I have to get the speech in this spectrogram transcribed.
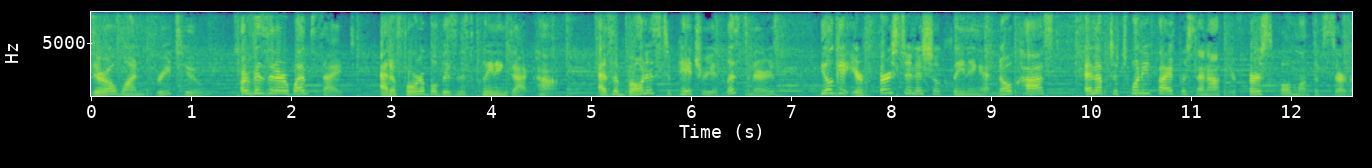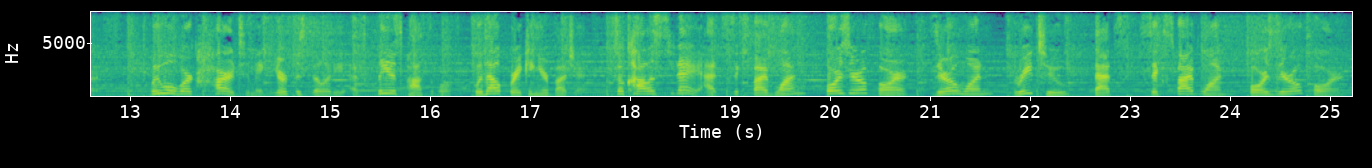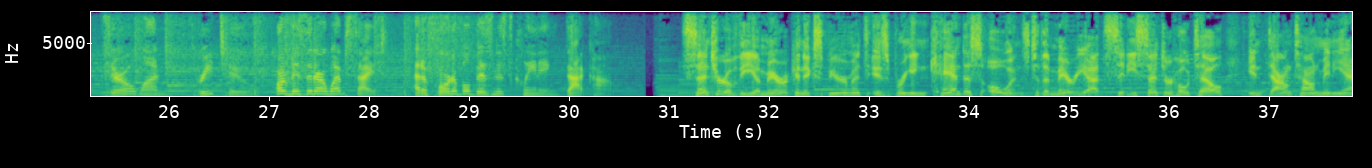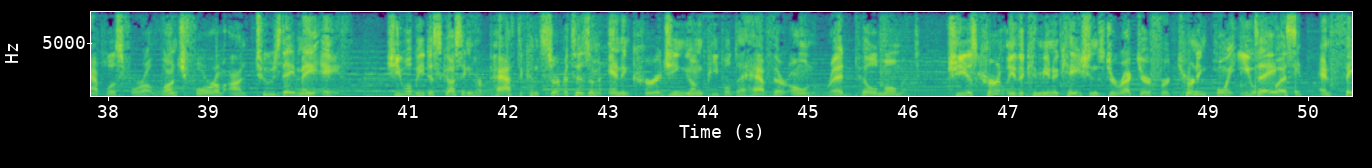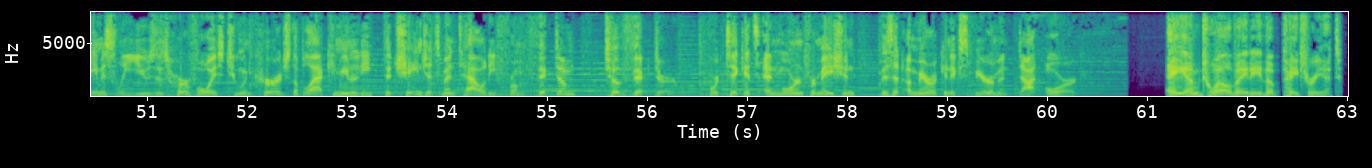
0132 or visit our website at affordablebusinesscleaning.com. As a bonus to Patriot listeners, you'll get your first initial cleaning at no cost and up to 25% off your first full month of service. We will work hard to make your facility as clean as possible without breaking your budget. So call us today at 651 404 0132. That's 651 404 0132. Or visit our website at affordablebusinesscleaning.com. Center of the American Experiment is bringing Candace Owens to the Marriott City Center Hotel in downtown Minneapolis for a lunch forum on Tuesday, May 8th. She will be discussing her path to conservatism and encouraging young people to have their own red pill moment. She is currently the communications director for Turning Point USA and famously uses her voice to encourage the black community to change its mentality from victim to victor. For tickets and more information, visit AmericanExperiment.org. AM 1280, The Patriot.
